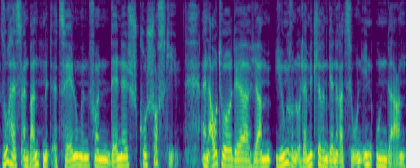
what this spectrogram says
So heißt ein Band mit Erzählungen von Denis Kruschowski, ein Autor der ja, jüngeren oder mittleren Generation in Ungarn.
